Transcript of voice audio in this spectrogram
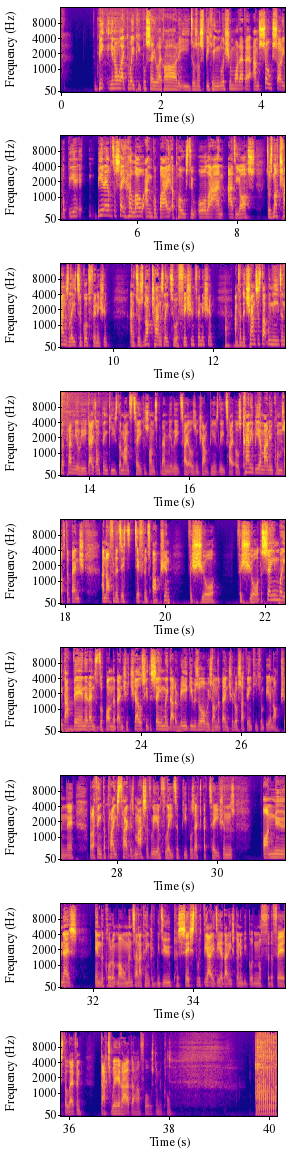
be, you know, like the way people say, like, oh, he doesn't speak English and whatever. I'm so sorry, but being being able to say hello and goodbye opposed to hola and adios does not translate to good finishing. And it does not translate to efficient finishing. And for the chances that we need in the Premier League, I don't think he's the man to take us on to Premier League titles and Champions League titles. Can he be a man who comes off the bench and offer a di- different option? For sure. For sure. The same way that Werner ended up on the bench at Chelsea, the same way that Origi was always on the bench at us, I think he can be an option there. But I think the price tag has massively inflated people's expectations on Nunez in the current moment. And I think if we do persist with the idea that he's going to be good enough for the first 11, that's where our downfall is going to come.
